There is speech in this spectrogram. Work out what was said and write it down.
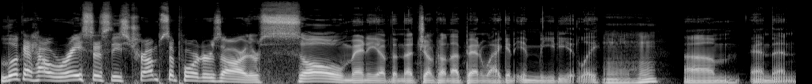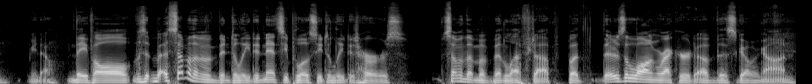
Look at how racist these Trump supporters are." There's so many of them that jumped on that bandwagon immediately. Mm-hmm. Um, and then you know they've all some of them have been deleted. Nancy Pelosi deleted hers. Some of them have been left up, but there's a long record of this going on.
